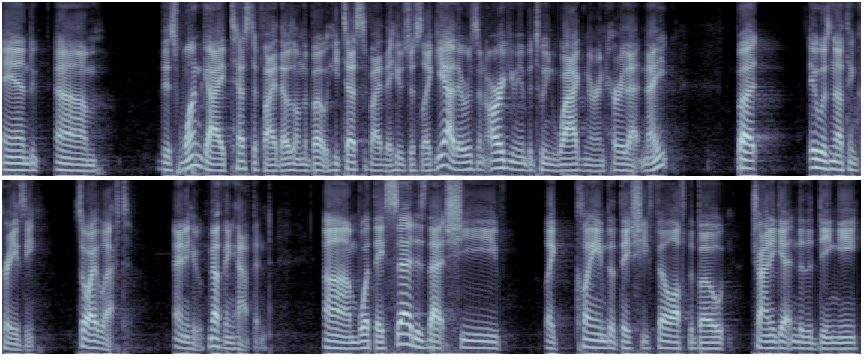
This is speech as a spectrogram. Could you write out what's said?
And um, this one guy testified that was on the boat. He testified that he was just like, yeah, there was an argument between Wagner and her that night, but it was nothing crazy. So I left. Anywho, nothing happened. Um, what they said is that she like claimed that they she fell off the boat trying to get into the dinghy,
